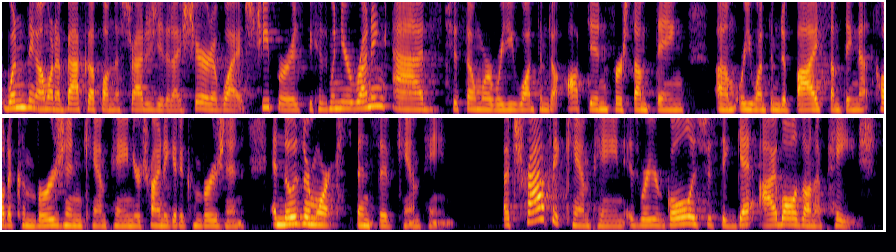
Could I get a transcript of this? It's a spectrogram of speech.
one thing I want to back up on the strategy that I shared of why it's cheaper is because when you're running ads to somewhere where you want them to opt in for something um, or you want them to buy something, that's called a conversion campaign. You're trying to get a conversion, and those are more expensive campaigns. A traffic campaign is where your goal is just to get eyeballs on a page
